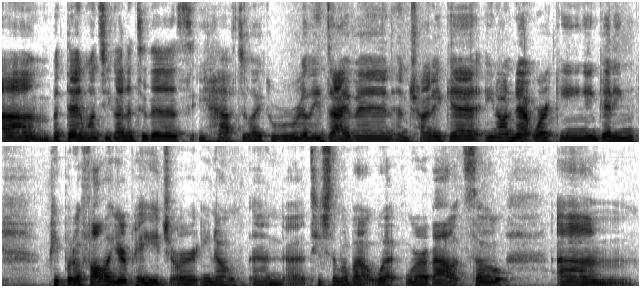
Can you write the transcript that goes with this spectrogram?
Um, but then once you got into this, you have to like really dive in and try to get, you know, networking and getting people to follow your page or, you know, and uh, teach them about what we're about. So, um,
